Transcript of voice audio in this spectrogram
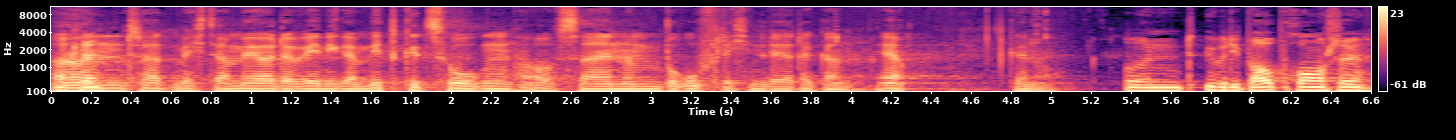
Okay. und hat mich da mehr oder weniger mitgezogen auf seinem beruflichen Werdegang. Ja, genau. Und über die Baubranche,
